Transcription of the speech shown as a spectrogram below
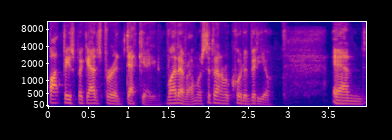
bought Facebook ads for a decade, whatever. I'm going to sit down and record a video. And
